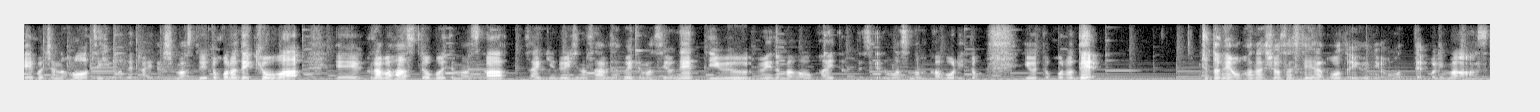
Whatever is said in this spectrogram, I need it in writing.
えー、こちらの方をぜひお願いいたします。というところで今日は、えー、クラブハウスって覚えてますか？最近類似のサービスが増えてますよね？っていうメルマガを書いたんですけども、その深掘りというところで、ちょっとね、お話をさせていただこうというふうに思っております。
